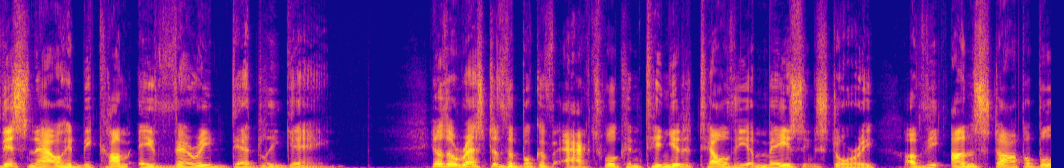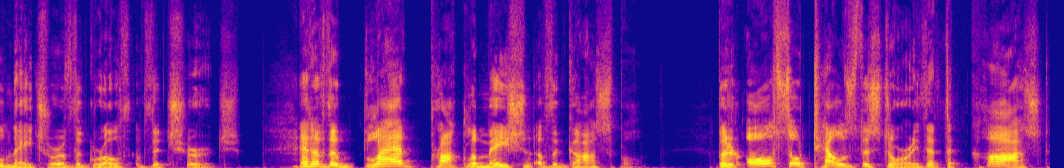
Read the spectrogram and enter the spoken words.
This now had become a very deadly game. You know, the rest of the book of Acts will continue to tell the amazing story of the unstoppable nature of the growth of the church and of the glad proclamation of the gospel. But it also tells the story that the cost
